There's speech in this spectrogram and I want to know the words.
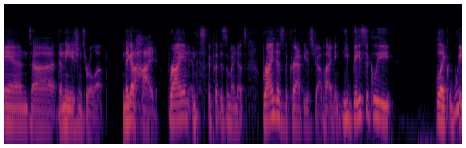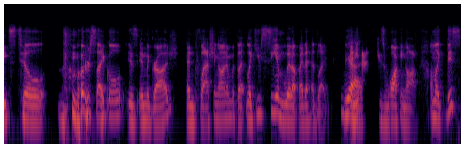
and uh, then the Asians roll up, and they gotta hide. Brian and this, I put this in my notes. Brian does the crappiest job hiding. He basically like waits till the motorcycle is in the garage and flashing on him with the like you see him lit up by the headlight Yeah, and he, he's walking off. I'm like, this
